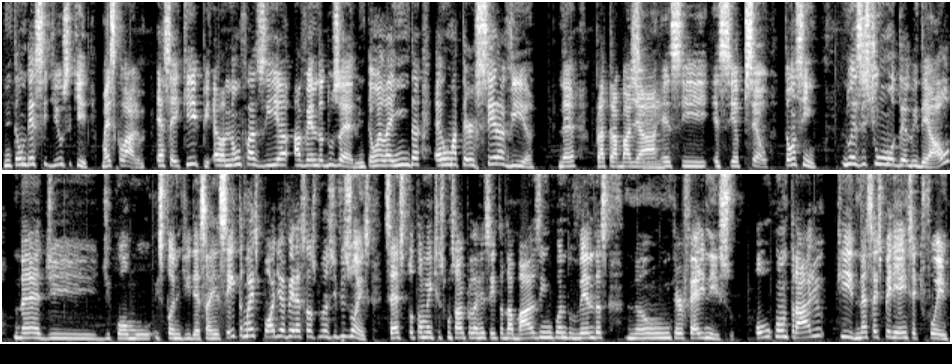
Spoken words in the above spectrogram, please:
então decidiu-se que, mas claro, essa equipe ela não fazia a venda do zero, então ela ainda era uma terceira via, né, para trabalhar esse esse upsell. Então assim, não existe um modelo ideal, né, de, de como expandir essa receita, mas pode haver essas duas divisões. CS totalmente responsável pela receita da base, enquanto vendas não interfere nisso. Ou o contrário, que nessa experiência que foi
